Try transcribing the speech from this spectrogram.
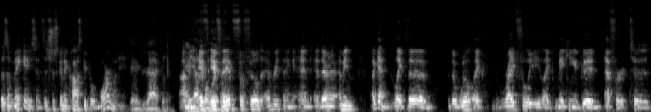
doesn't make any sense. It's just going to cost people more money. Exactly. I And mean, if if saying. they've fulfilled everything and and they're I mean, again, like the the will like rightfully like making a good effort to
